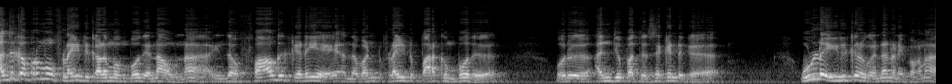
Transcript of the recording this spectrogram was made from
அதுக்கப்புறமும் ஃப்ளைட்டு கிளம்பும்போது என்ன ஆகும்னா இந்த ஃபாகுக்கு இடையே அந்த வன் ஃப்ளைட்டு பறக்கும்போது ஒரு அஞ்சு பத்து செகண்டுக்கு உள்ளே இருக்கிறவங்க என்ன நினைப்பாங்கன்னா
